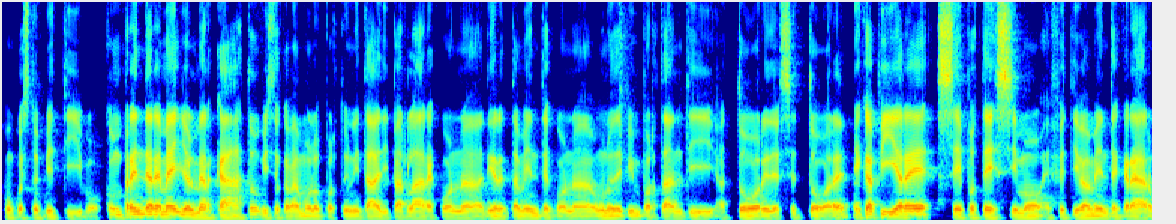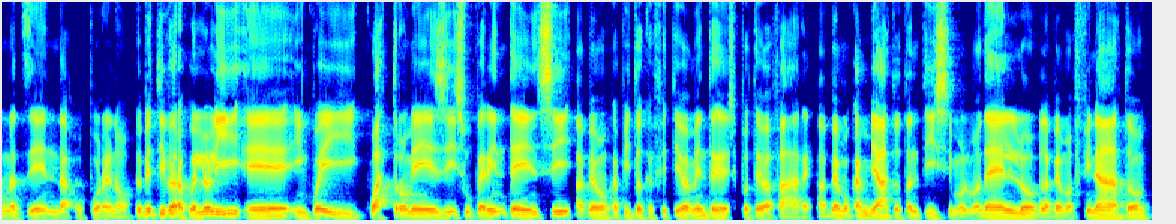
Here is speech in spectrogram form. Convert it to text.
con questo obiettivo, comprendere meglio il mercato, visto che avevamo l'opportunità di parlare con, direttamente con uno dei più importanti attori del settore e capire se potessimo effettivamente creare un'azienda oppure no. L'obiettivo era quello lì e in quei quattro mesi super intensi abbiamo capito che effettivamente si poteva fare. Abbiamo cambiato tantissimo il modello, l'abbiamo affinato,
